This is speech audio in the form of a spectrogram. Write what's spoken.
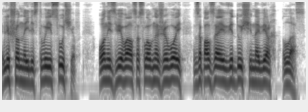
лишенной листвы и сучьев, он извивался, словно живой, заползая в ведущий наверх лаз.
